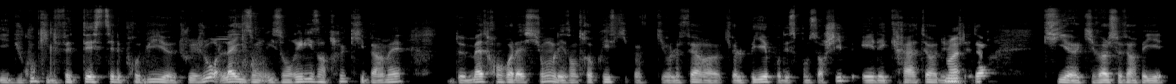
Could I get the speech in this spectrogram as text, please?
et, du coup qu'il fait tester les produits euh, tous les jours. Là, ils ont, ils ont release un truc qui permet de mettre en relation les entreprises qui, peuvent, qui veulent faire, qui veulent payer pour des sponsorships et les créateurs du newsletter qui, qui veulent se faire payer.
